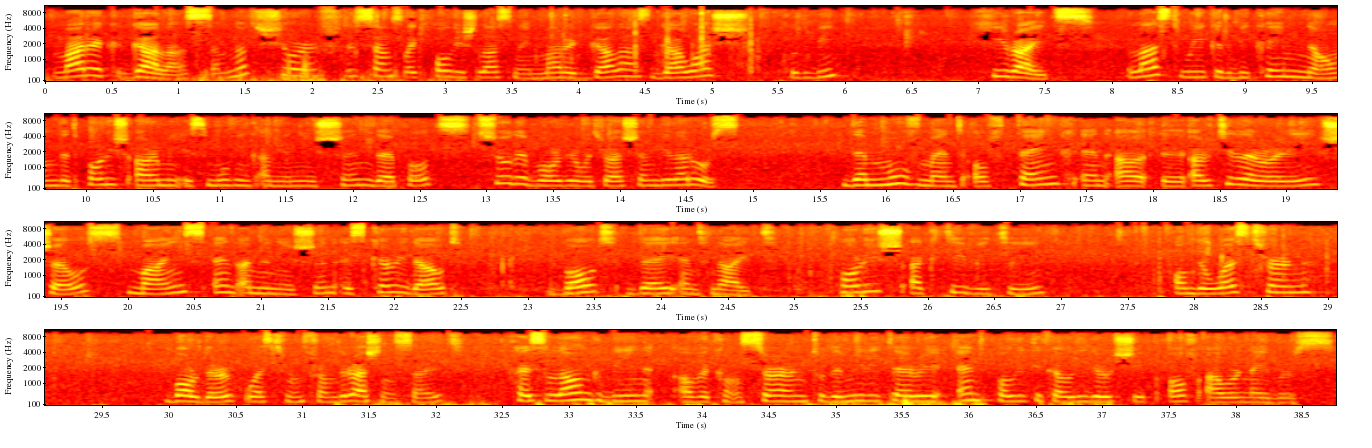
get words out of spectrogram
Marek Galas. I'm not sure if this sounds like Polish last name. Marek Galas, Gawaś, could be. He writes, Last week it became known that Polish army is moving ammunition depots to the border with Russia and Belarus. The movement of tank and uh, uh, artillery shells, mines and ammunition is carried out both day and night. Polish activity on the western border, western from the Russian side, has long been of a concern to the military and political leadership of our neighbors.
